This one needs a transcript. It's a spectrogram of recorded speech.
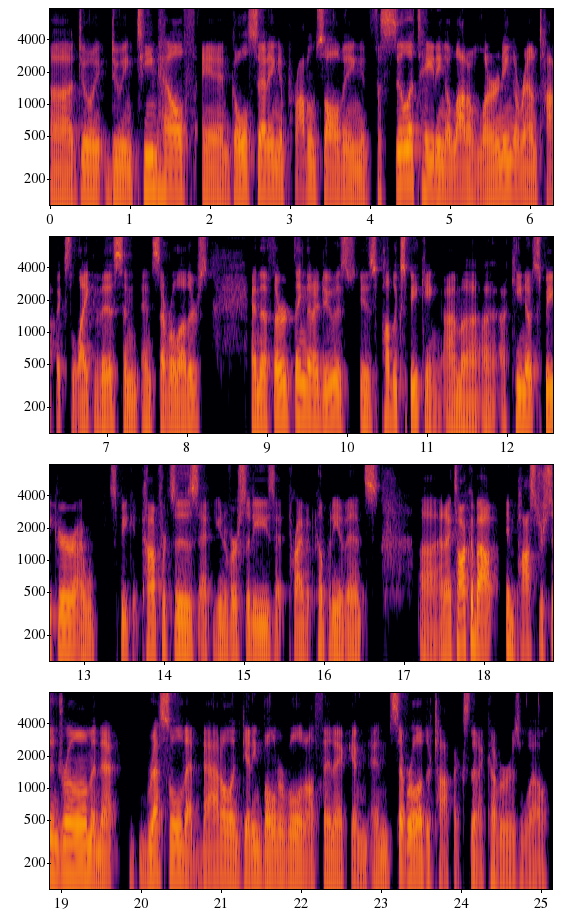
Uh, doing doing team health and goal setting and problem solving and facilitating a lot of learning around topics like this and, and several others. And the third thing that I do is is public speaking. I'm a, a keynote speaker. I speak at conferences, at universities, at private company events. Uh, and I talk about imposter syndrome and that wrestle, that battle, and getting vulnerable and authentic, and and several other topics that I cover as well.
